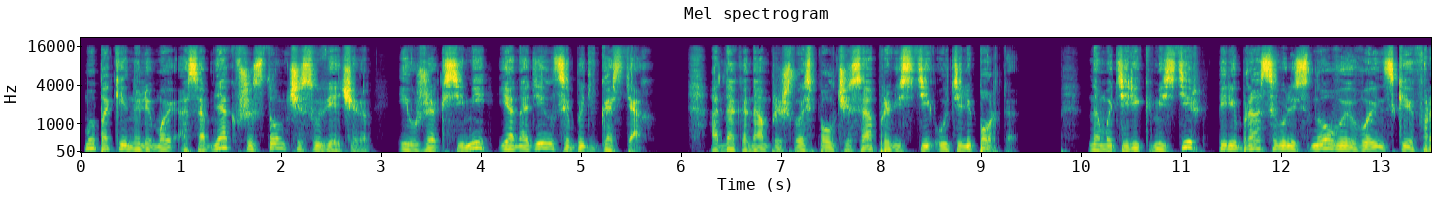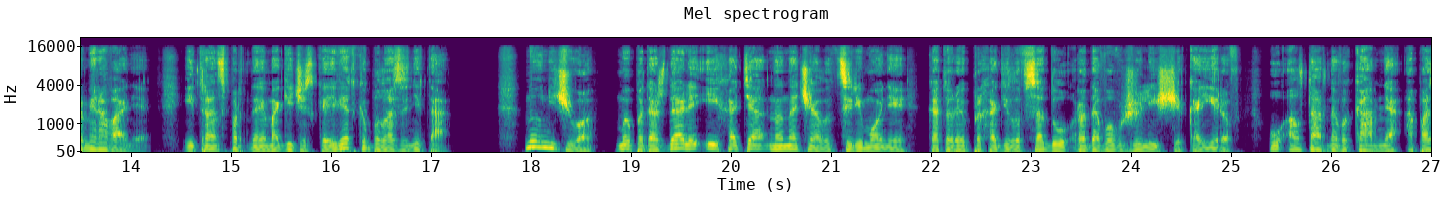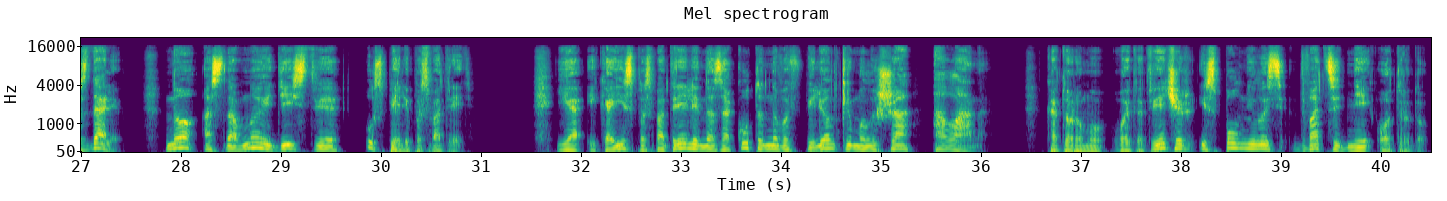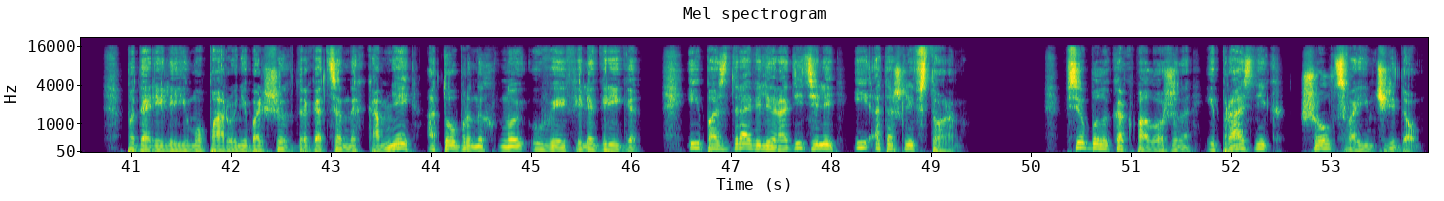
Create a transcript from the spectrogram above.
Мы покинули мой особняк в шестом часу вечера, и уже к семи я надеялся быть в гостях. Однако нам пришлось полчаса провести у телепорта. На материк Мистир перебрасывались новые воинские формирования, и транспортная магическая ветка была занята. Ну ничего, мы подождали, и хотя на начало церемонии, которая проходила в саду родового жилища Каиров у алтарного камня, опоздали, но основное действие успели посмотреть. Я и Каис посмотрели на закутанного в пеленке малыша Алана которому в этот вечер исполнилось 20 дней от роду. Подарили ему пару небольших драгоценных камней, отобранных мной у Вейфеля Грига, и поздравили родителей и отошли в сторону. Все было как положено, и праздник шел своим чередом.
